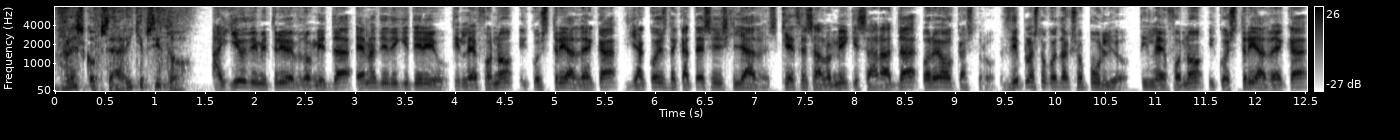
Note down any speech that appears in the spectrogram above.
Φρέσκο ψάρι και ψητό. Αγίου Δημητρίου 70 έναντι δικητηρίου. Τηλέφωνο 2310 214.000 και Θεσσαλονίκη 40 Ωρεόκαστρο. Δίπλα στο Κονταξοπούλιο. Τηλέφωνο 2310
